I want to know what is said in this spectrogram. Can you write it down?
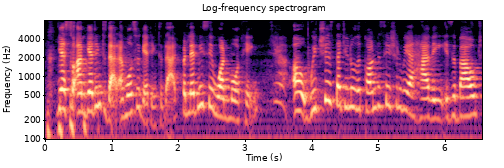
yes, so I'm getting to that. I'm also getting to that. But let me say one more thing, uh, which is that, you know, the conversation we are having is about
